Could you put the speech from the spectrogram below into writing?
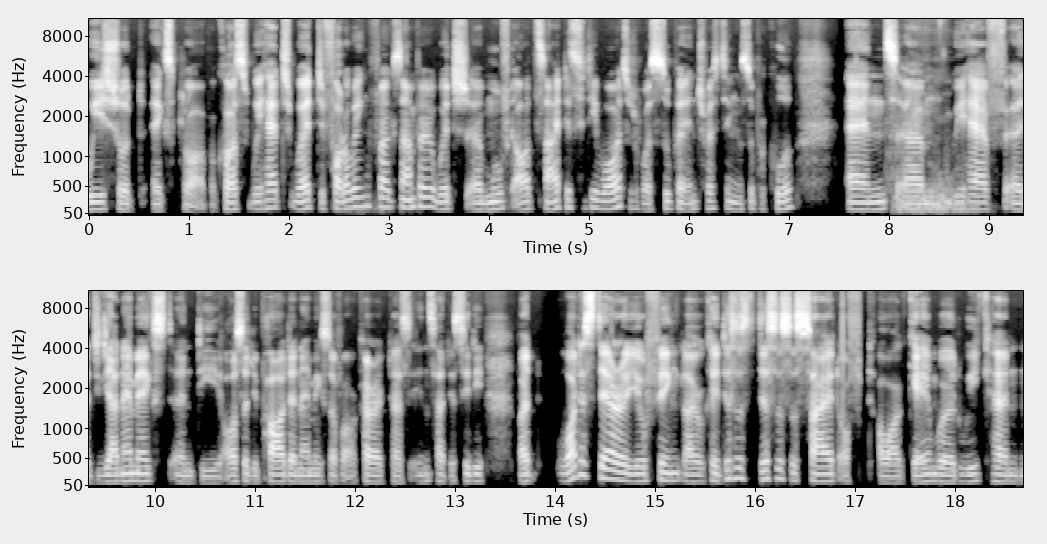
we should explore because we had we had the following, for example, which uh, moved outside the city walls, which was super interesting and super cool. And um, we have uh, the dynamics and the also the power dynamics of our characters inside the city. But what is there you think like okay, this is this is a side of our game world we can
